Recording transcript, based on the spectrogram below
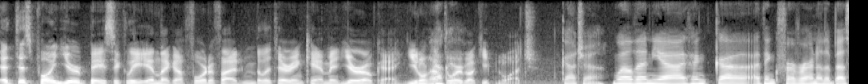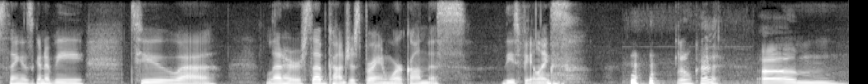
At this point, you're basically in like a fortified military encampment. You're okay. You don't have to worry about keeping watch. Gotcha. Well, then, yeah, I think uh, I think for Verna, the best thing is going to be to uh, let her subconscious brain work on this these feelings. Okay. Um,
